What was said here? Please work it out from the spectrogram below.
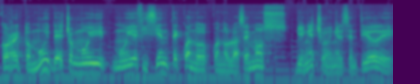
Correcto, muy, de hecho muy, muy eficiente cuando, cuando lo hacemos bien hecho, en el sentido de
